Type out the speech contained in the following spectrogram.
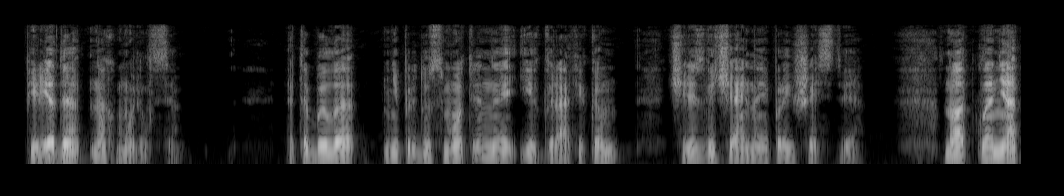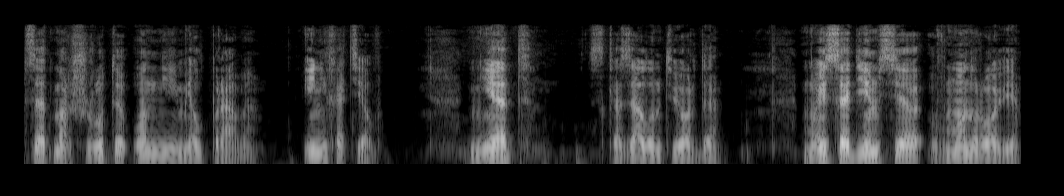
Переда нахмурился. Это было непредусмотренное их графиком чрезвычайное происшествие. Но отклоняться от маршрута он не имел права и не хотел. «Нет», — сказал он твердо, — «мы садимся в Монрове».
